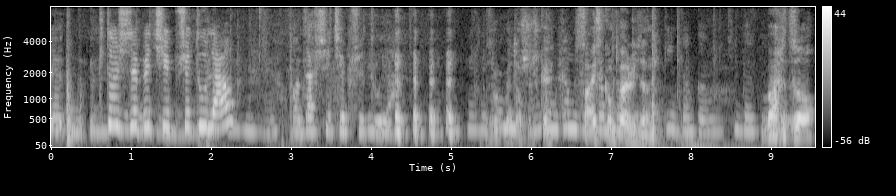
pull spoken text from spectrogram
y, ktoś, żeby cię przytulał. On zawsze cię przytula. Zróbmy troszeczkę size comparison. Bardzo,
